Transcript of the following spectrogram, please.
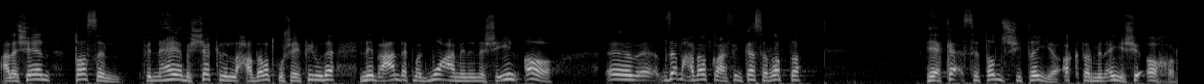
علشان تصل في النهاية بالشكل اللي حضراتكم شايفينه ده إن يبقى عندك مجموعة من الناشئين. آه زي ما حضراتكم عارفين كأس الرابطة هي كأس تنشيطية أكتر من أي شيء آخر.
